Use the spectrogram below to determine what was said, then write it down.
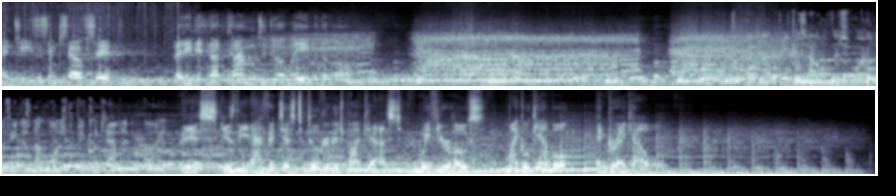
And Jesus himself said that he did not come to do away with the law. us out of this world if he does not want us to be contaminated by it. This is the Adventist Pilgrimage Podcast with your hosts, Michael Campbell and Greg Howell.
